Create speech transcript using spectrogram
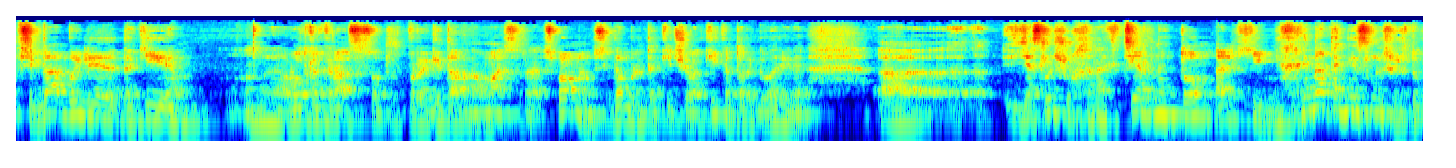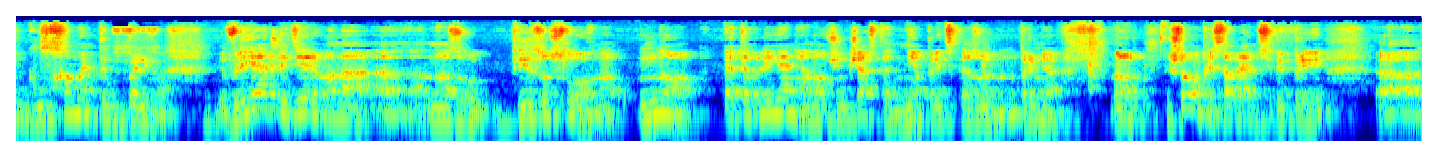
всегда были такие, вот как раз вот про гитарного мастера я вспомнил, всегда были такие чуваки, которые говорили, «Э, я слышу характерный тон альхи, ни хрена ты не слышишь, ты глухомать ты, блин. Влияет ли дерево на, э, на звук? Безусловно, но это влияние, оно очень часто непредсказуемо. Например, ну, что мы представляем себе при, э,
